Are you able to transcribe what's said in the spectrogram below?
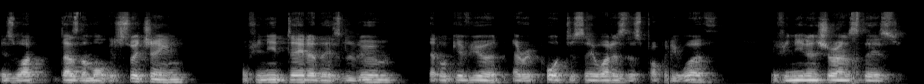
is what does the mortgage switching. If you need data, there's Loom that will give you a, a report to say what is this property worth. If you need insurance, there's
